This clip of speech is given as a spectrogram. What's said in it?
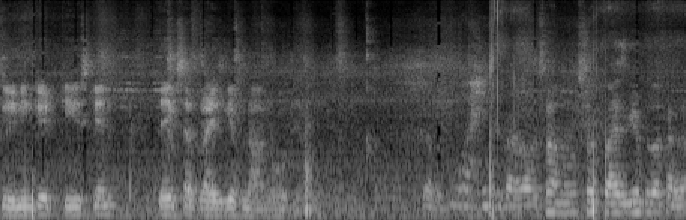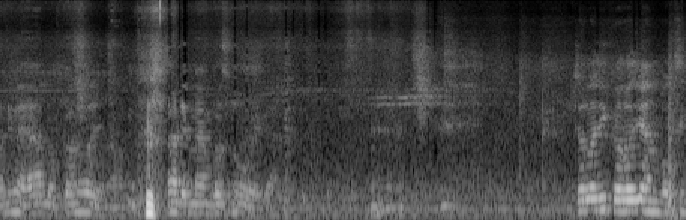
cleaning kit ਕੀ ਸਕਿਨ ਤੇ ਇੱਕ ਸਰਪ੍ਰਾਈਜ਼ ਗਿਫਟ ਨਾਲ ਹੋਰ ਦੇਵਾਂਗੇ ਚਲੋ। ਸਾਨੂੰ ਸਰਪ੍ਰਾਈਜ਼ ਗਿਫਟ ਦਾ ਫਾਇਦਾ ਨਹੀਂ ਹੋਇਆ ਲੋਕਾਂ ਨੂੰ ਹੋ ਜਾਣਾ। ਸਾਡੇ ਮੈਂਬਰਸ ਨੂੰ ਹੋਏਗਾ। ਚਲੋ ਜੀ ਕਰੋ ਜੀ ਅਨਬਾਕਸਿੰਗ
